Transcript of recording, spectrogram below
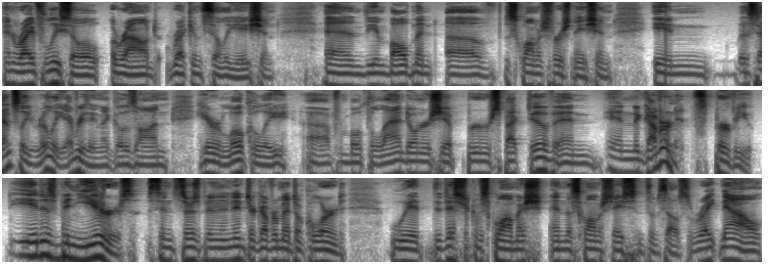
and rightfully so, around reconciliation and the involvement of Squamish First Nation in essentially really everything that goes on here locally uh, from both the land ownership perspective and, and the governance purview. It has been years since there's been an intergovernmental accord with the District of Squamish and the Squamish Nations themselves. Right now,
